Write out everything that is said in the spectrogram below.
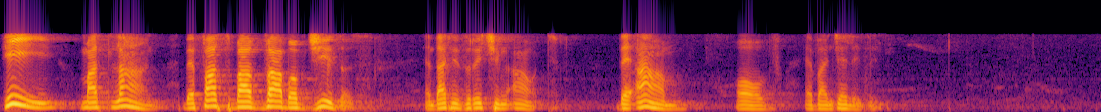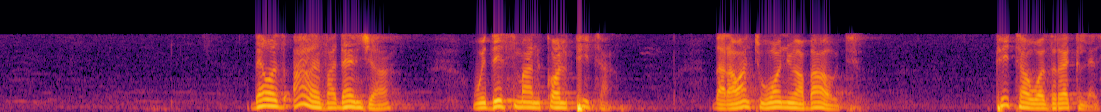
he must learn the first verb of Jesus, and that is reaching out, the arm of evangelism. There was, however, danger with this man called Peter that I want to warn you about. Peter was reckless.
